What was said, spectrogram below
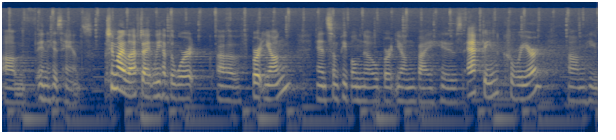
um, in his hands. To my left, I, we have the work of Burt Young, and some people know Burt Young by his acting career. Um, he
